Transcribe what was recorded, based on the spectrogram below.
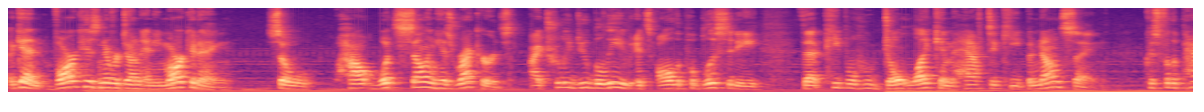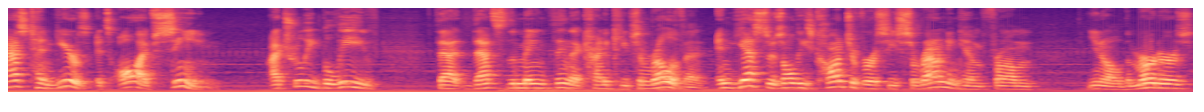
again, Varg has never done any marketing. So how what's selling his records? I truly do believe it's all the publicity that people who don't like him have to keep announcing. Because for the past 10 years, it's all I've seen. I truly believe that that's the main thing that kind of keeps him relevant. And yes, there's all these controversies surrounding him from you know, the murders,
